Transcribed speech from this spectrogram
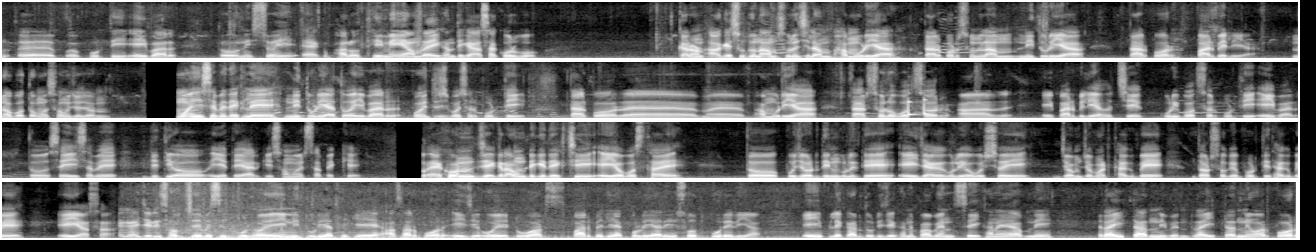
পূর্তি এইবার তো নিশ্চয়ই এক ভালো থিমেই আমরা এখান থেকে আশা করব। কারণ আগে শুধু নাম শুনেছিলাম ভামুড়িয়া, তারপর শুনলাম নিতুরিয়া, তারপর পারবেলিয়া, নবতম সংযোজন। সময় হিসেবে দেখলে নিতুরিয়া তো এবার পঁয়ত্রিশ বছর পূর্তি, তারপর ভামুরিয়া তার ষোলো বৎসর, আর এই পারবেলিয়া হচ্ছে কুড়ি বৎসর পূর্তি এইবার। তো সেই হিসাবে দ্বিতীয় ইয়েতে আর কি সময়ের সাপেক্ষে এখন যে গ্রাউন্ডটিকে দেখছি এই অবস্থায়, তো পুজোর দিনগুলিতে এই জায়গাগুলি অবশ্যই জমজমাট থাকবে, দর্শকে ভর্তি থাকবে, এই আশা। জায়গায় যেটি সবচেয়ে বেশি ভুল হয়, এই নিতুরিয়া থেকে আসার পর এই যে way towards Parbelia colliery Sodepur area, এই প্লেকার দুটি যেখানে পাবেন, সেইখানে আপনি রাইট টার্ন নেবেন। রাইট টার্ন নেওয়ার পর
